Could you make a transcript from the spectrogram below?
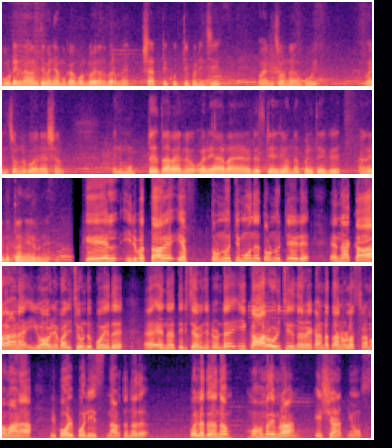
കൂടെ ഇരുന്ന ആളത്ത് ഇവനെ നമുക്ക് കൊണ്ടുവരാമെന്ന് പറഞ്ഞ് ഷർട്ട് കുത്തി പിടിച്ച് വലിച്ചുകൊണ്ട് അങ്ങ് പോയി. വലിച്ചുകൊണ്ട് പോയതിനു ശേഷം അതിന് മുട്ട് തറയിൽ ഒരേറായ ഒരു സ്റ്റേജ് വന്നപ്പോഴത്തേക്ക് അത് എടുത്തങ്ങ് എറിഞ്ഞ്. കെ എൽ ഇരുപത്താറ് എഫ് തൊണ്ണൂറ്റി തൊണ്ണൂറ്റിമൂന്ന് തൊണ്ണൂറ്റേഴ് എന്ന കാറാണ് ഈ യുവാവിനെ വലിച്ചുകൊണ്ട് പോയത് എന്ന് തിരിച്ചറിഞ്ഞിട്ടുണ്ട്. ഈ കാർ ഒഴിച്ചിരുന്നവരെ കണ്ടെത്താനുള്ള ശ്രമമാണ് ഇപ്പോൾ പോലീസ് നടത്തുന്നത്. കൊല്ലത്ത് നിന്നും മുഹമ്മദ് ഇമ്രാൻ ഏഷ്യാനെറ്റ് ന്യൂസ്.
